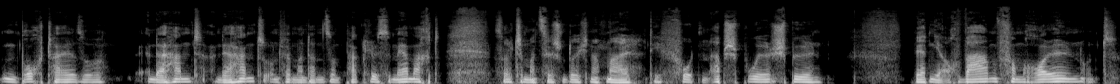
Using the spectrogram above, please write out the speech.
ein Bruchteil so in der Hand, an der Hand. Und wenn man dann so ein paar Klöße mehr macht, sollte man zwischendurch nochmal die Pfoten abspulen, spülen. Werden ja auch warm vom Rollen und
